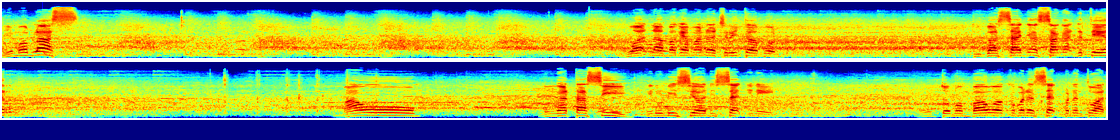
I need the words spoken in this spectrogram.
Lima belas. Buatlah bagaimana cerita pun. Tugasannya sangat getir. Mau mengatasi Indonesia di set ini. Untuk membawa kepada set penentuan.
